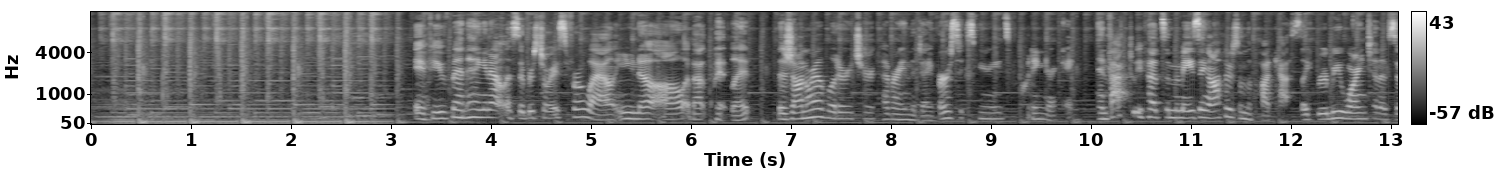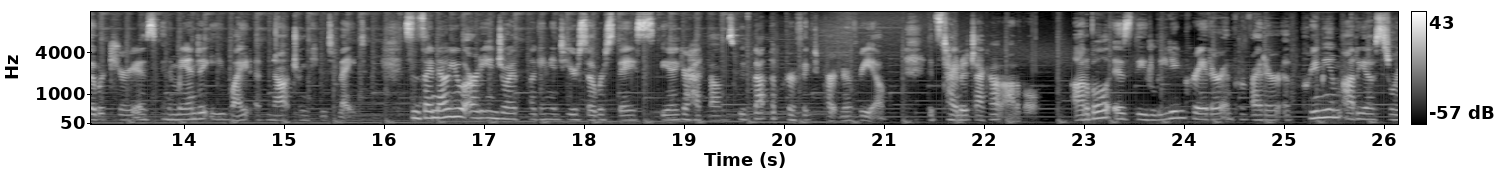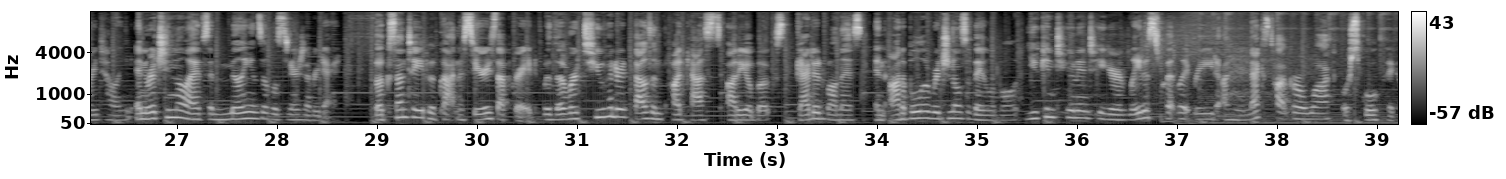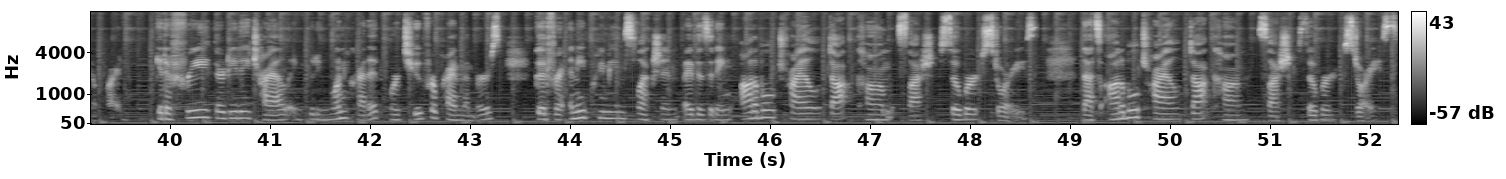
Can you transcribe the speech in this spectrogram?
If you've been hanging out with Sober Stories for a while, you know all about Quit Lit, the genre of literature covering the diverse experience of quitting drinking. In fact, we've had some amazing authors on the podcast, like Ruby Warrington of Sober Curious and Amanda E. White of Not Drinking Tonight. Since I know you already enjoy plugging into your sober space via your headphones, we've got the perfect partner for you. It's time to check out Audible. Audible is the leading creator and provider of premium audio storytelling, enriching the lives of millions of listeners every day. Books on Tape have gotten a serious upgrade with over 200,000 podcasts, audiobooks, guided wellness, and Audible originals available. You can tune into your latest Quit Lit read on your next hot girl walk or school pickup line. Get a free 30-day trial, including one credit or two for Prime members, good for any premium selection by visiting audibletrial.com slash sober stories. That's audibletrial.com slash sober stories.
